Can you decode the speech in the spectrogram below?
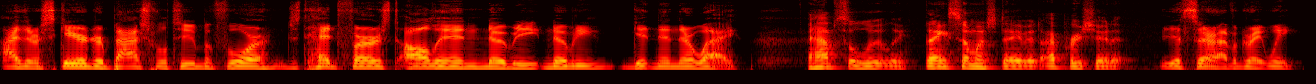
either scared or bashful to before. Just head first, all in, nobody nobody getting in their way. Absolutely. Thanks so much, David. I appreciate it. Yes, sir. Have a great week.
